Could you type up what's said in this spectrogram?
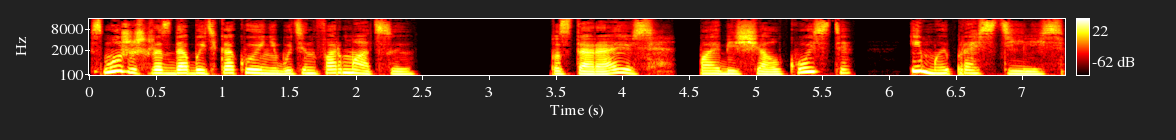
сможешь раздобыть какую-нибудь информацию? Постараюсь, пообещал Костя, и мы простились.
